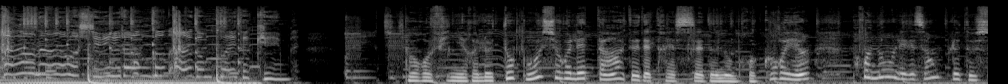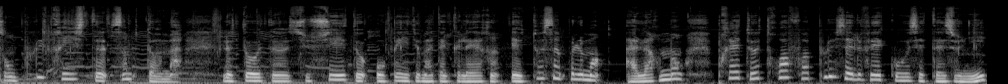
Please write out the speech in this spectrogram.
하나와 싫은 건 I don't play the game Pour finir le topo sur l'état de détresse de nombreux Coréens, prenons l'exemple de son plus triste symptôme. Le taux de suicide au pays du matin clair est tout simplement alarmant, près de trois fois plus élevé qu'aux États-Unis.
